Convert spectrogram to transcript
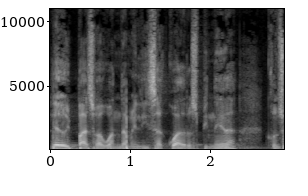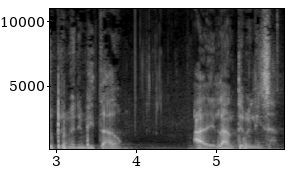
Le doy paso a Wanda Melisa Cuadros Pineda con su primer invitado. Adelante, Melisa.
